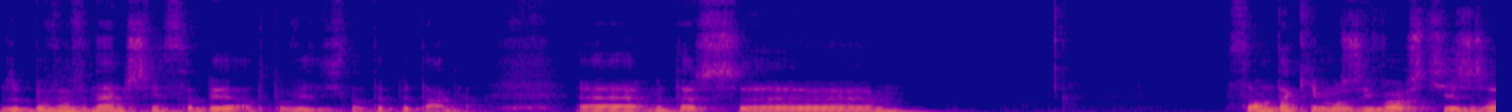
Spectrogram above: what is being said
żeby wewnętrznie sobie odpowiedzieć na te pytania. E, my też e, są takie możliwości, że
